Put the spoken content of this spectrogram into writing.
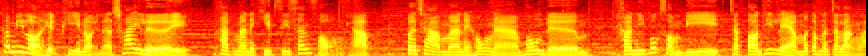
ถ้ามีหลอด HP หน่อยนะใช่เลย ถัดมาในคลิปซีซั่น2ครับ เปิดฉากมาในห้องน้ำห้องเดิม คราวนี้พวกซอมบี้จากตอนที่แล้วมันกำลังจะหลั่งไหล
